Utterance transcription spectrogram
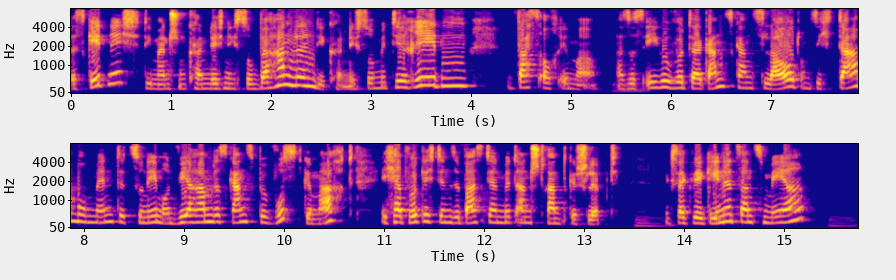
das geht nicht, die Menschen können dich nicht so behandeln, die können nicht so mit dir reden, was auch immer. Also das Ego wird da ganz, ganz laut und sich da Momente zu nehmen. Und wir haben das ganz bewusst gemacht. Ich habe wirklich den Sebastian mit an den Strand geschleppt. Mhm. Ich gesagt, wir gehen jetzt ans Meer. Hm.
